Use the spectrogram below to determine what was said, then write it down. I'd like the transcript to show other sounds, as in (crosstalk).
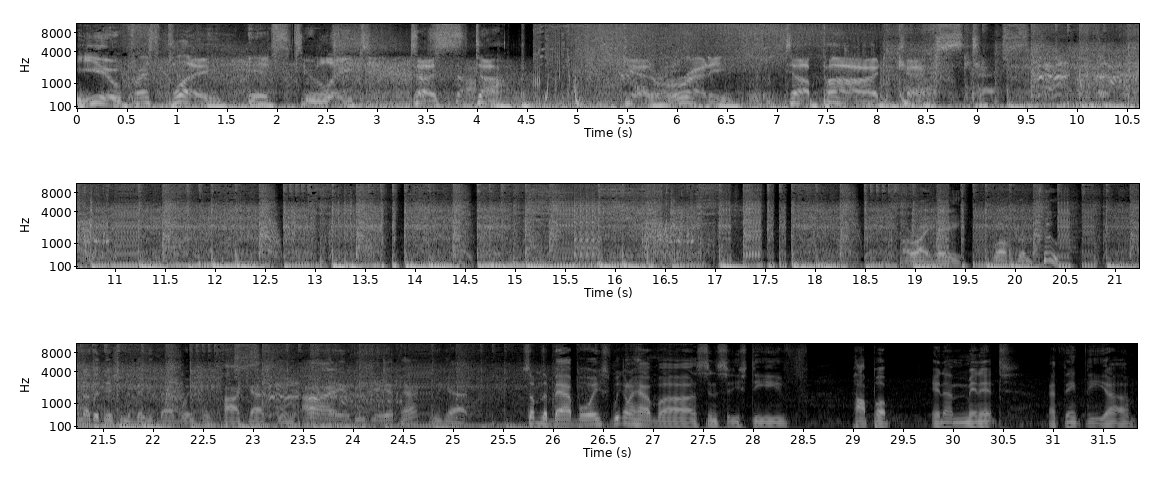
You press play. It's too late to stop. Get ready to podcast. All right, hey, welcome to another edition of Vegas Bad Boys of Podcasting. I am DJ Impact. We got some of the bad boys. We're gonna have uh, Sin City Steve pop up in a minute. I think the uh,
